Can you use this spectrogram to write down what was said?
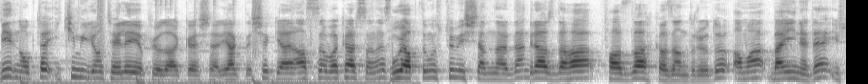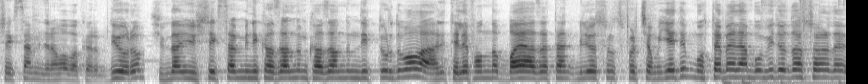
1.2 milyon TL yapıyordu arkadaşlar yaklaşık. Yani aslına bakarsanız bu yaptığımız tüm işlemlerden biraz daha fazla kazandırıyordu. Ama ben yine de 180 bin lirama bakarım diyorum. Şimdi ben 180 bini kazandım kazandım deyip durdum ama hani telefonda bayağı zaten biliyorsunuz fırçamı yedim. Muhtemelen bu videodan sonra da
